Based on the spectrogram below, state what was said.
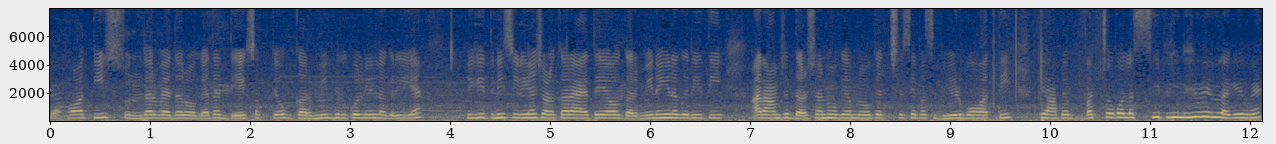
बहुत ही सुंदर वेदर हो गया था, देख सकते हो, गर्मी बिल्कुल नहीं लग रही है। क्योंकि इतनी सीढ़ियाँ चढ़कर आए थे और गर्मी नहीं लग रही थी। आराम से दर्शन हो गए हम लोगों के, अच्छे से बस भीड़ बहुत थी। तो यहाँ पे बच्चों को लस्सी पीने में लगे हुए हैं।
